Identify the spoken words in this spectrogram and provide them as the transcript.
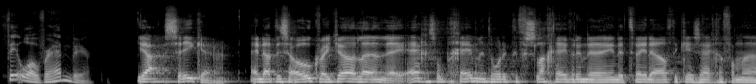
veel over hem weer. Ja, zeker. En dat is ook, weet je wel, ergens op een gegeven moment hoorde ik de verslaggever in de, in de tweede helft een keer zeggen van uh,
